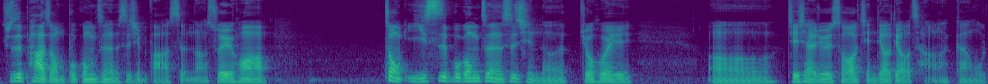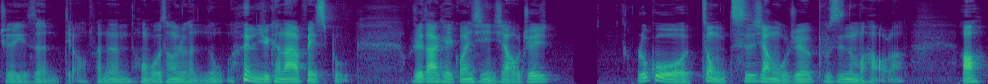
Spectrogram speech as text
就是怕这种不公正的事情发生啊。所以话这种疑似不公正的事情呢，就会呃接下来就会受到检调调查。干，我觉得也是很屌。反正黄国昌就很怒，你去看他的 Facebook，我觉得大家可以关心一下。我觉得。如果这种吃相，我觉得不是那么好了。好，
